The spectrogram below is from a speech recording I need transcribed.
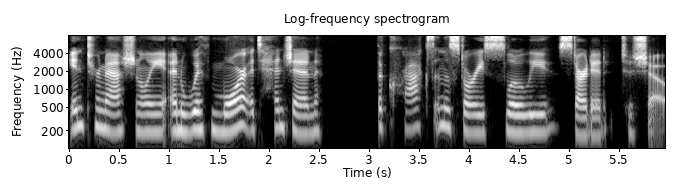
internationally, and with more attention, the cracks in the story slowly started to show.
